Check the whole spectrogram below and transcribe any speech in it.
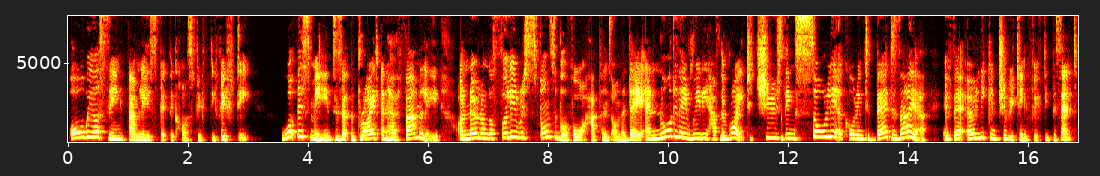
or we are seeing families split the cost 50 50. What this means is that the bride and her family are no longer fully responsible for what happens on the day, and nor do they really have the right to choose things solely according to their desire if they're only contributing 50%.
